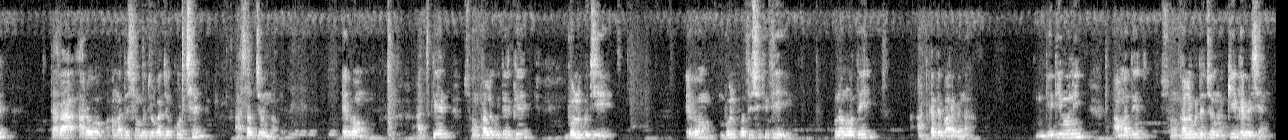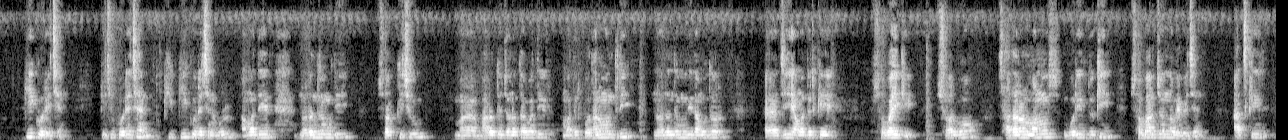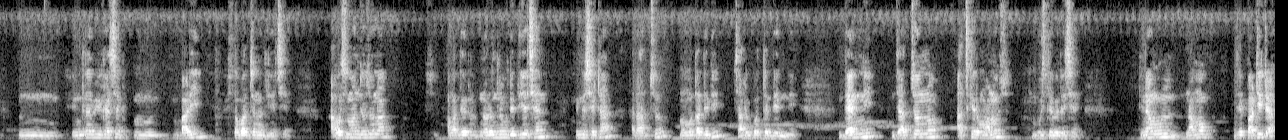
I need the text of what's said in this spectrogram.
তারা আরও আমাদের সঙ্গে যোগাযোগ করছে আসার জন্য। এবং আজকের সংখ্যালঘুদেরকে ভুল বুঝিয়ে এবং ভুল প্রতিশ্রুতি দিয়ে কোনো মতেই আটকাতে পারবে না। দিদিমণি, আমাদের সংখ্যালঘুদের জন্য কি ভেবেছেন? কি করেছেন? কিছু করেছেন? কি কি করেছেন? বলুন। আমাদের নরেন্দ্র মোদী সব কিছু ভারতীয় জনতা পার্টির আমাদের প্রধানমন্ত্রী নরেন্দ্র মোদী দামোদর জি আমাদেরকে, সবাইকে সর্ব সাধারণ মানুষ, গরিব দুঃখী সবার জন্য ভেবেছেন। আজকের ইন্দিরা বিকাশের বাড়ি সবার জন্য দিয়েছে। আয়ুষ্মান যোজনা আমাদের নরেন্দ্র মোদী দিয়েছেন, কিন্তু সেটা রাজ্য মমতা দিদি চালু করতে দেননি দেননি যার জন্য আজকের মানুষ বুঝতে পেরেছে। তৃণমূল নামক যে পার্টিটা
